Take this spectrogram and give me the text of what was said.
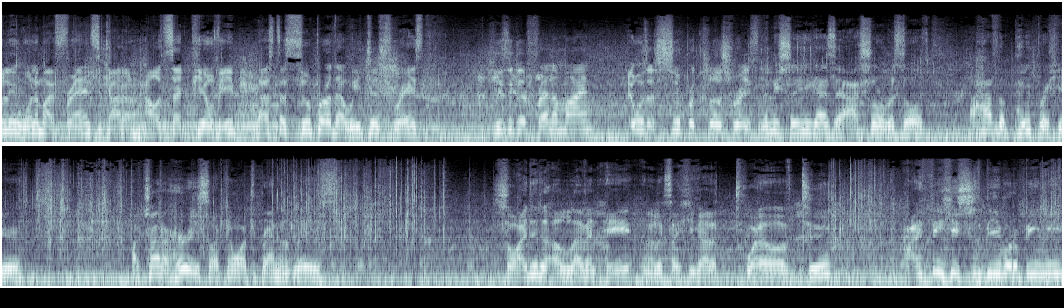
Hopefully one of my friends got an outside POV. That's the Supra that we just raced. He's a good friend of mine. It was a super close race. Let me show you guys the actual result. I have the paper here. I'm trying to hurry so I can watch Brandon race. So I did an 11-8 and it looks like he got a 12-2. I think he should be able to beat me.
